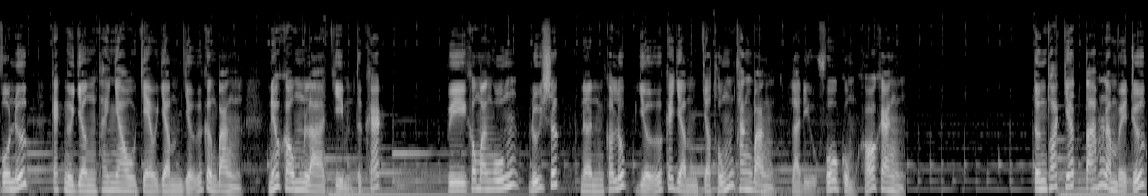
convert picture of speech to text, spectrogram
vô nước, các người dân thay nhau chèo dầm giữ cân bằng, nếu không là chìm tức khắc. Vì không ăn uống, đuối sức nên có lúc giữ cái dầm cho thúng thăng bằng là điều vô cùng khó khăn. Từng thoát chết 8 năm về trước,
